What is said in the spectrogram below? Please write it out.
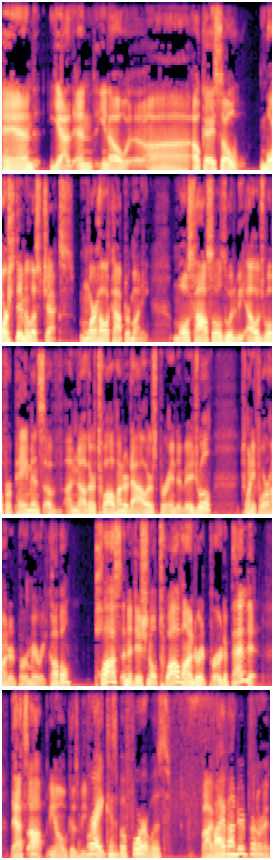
and yeah, and you know, uh, okay, so more stimulus checks, more helicopter money. Most households would be eligible for payments of another twelve hundred dollars per individual, twenty four hundred per married couple, plus an additional twelve hundred per dependent. That's up, you know, because before Right, because before it was 500 per. all right.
